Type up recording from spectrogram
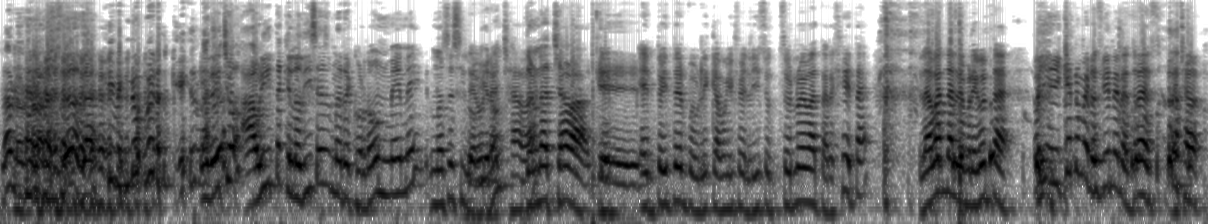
bla, bla, bla, bla, bla, bla, y mi número que es, bla, Y de hecho, ahorita que lo dices, me recordó un meme, no sé si lo De una vieron, chava. de una chava que... que en Twitter publica muy feliz su, su nueva tarjeta. La banda le pregunta, oye, ¿y qué números vienen atrás? La chava,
